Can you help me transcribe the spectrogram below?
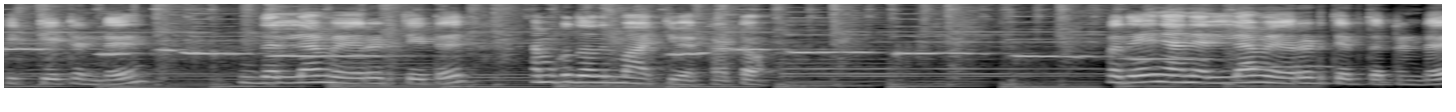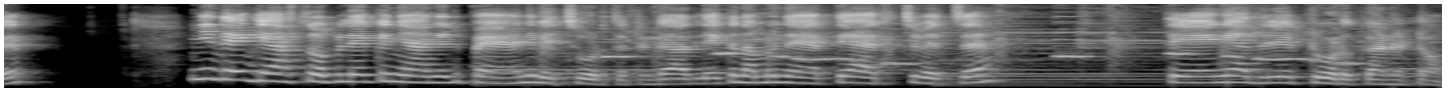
കിട്ടിയിട്ടുണ്ട്. ഇതെല്ലാം വേറെടുത്തിട്ട് നമുക്കിതൊന്ന് മാറ്റി വെക്കാം കേട്ടോ. അപ്പോൾ അതേ ഞാൻ എല്ലാം വേറെടുത്തെടുത്തിട്ടുണ്ട്. ഇനി ഇതേ ഗ്യാസ് സ്റ്റോപ്പിലേക്ക് ഞാനൊരു പാന് വെച്ച് കൊടുത്തിട്ടുണ്ട്. അതിലേക്ക് നമ്മൾ നേരത്തെ അരച്ച് വെച്ച തേങ്ങ അതിലിട്ട് കൊടുക്കുകയാണ് കേട്ടോ.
